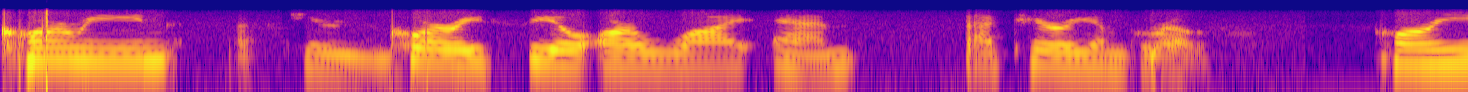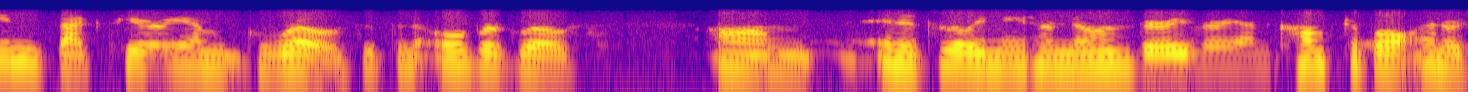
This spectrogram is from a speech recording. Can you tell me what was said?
Corrine bacterium. Cori C O R Y N bacterium growth. Corynebacterium growth. It's an overgrowth. Um, and it's really made her nose very, very uncomfortable and her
